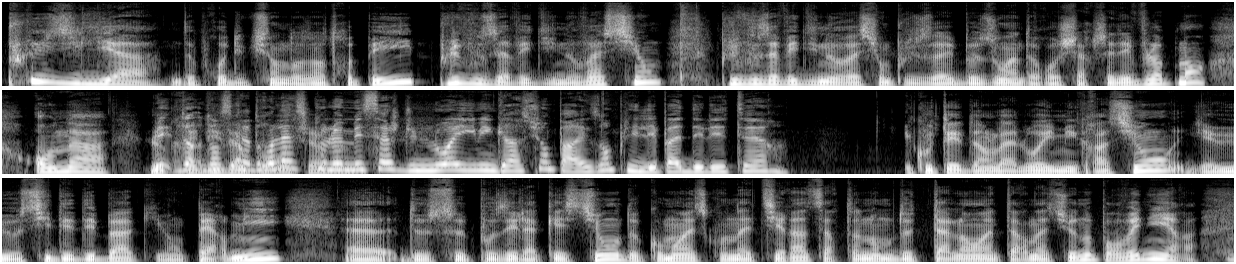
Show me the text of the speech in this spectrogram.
plus il y a de production dans notre pays, plus vous avez d'innovation, plus vous avez d'innovation, plus vous avez besoin de recherche et développement. On a le Mais dans, ce cadre-là, est-ce que le message d'une loi immigration, par exemple, il n'est pas délétère? Écoutez, dans la loi immigration, il y a eu aussi des débats qui ont permis euh, de se poser la question de comment est-ce qu'on attirait un certain nombre de talents internationaux pour venir. Mmh.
